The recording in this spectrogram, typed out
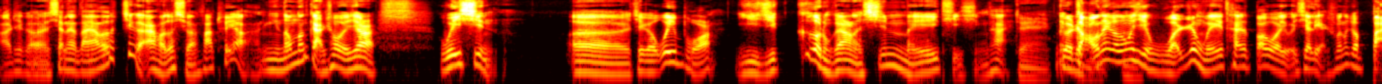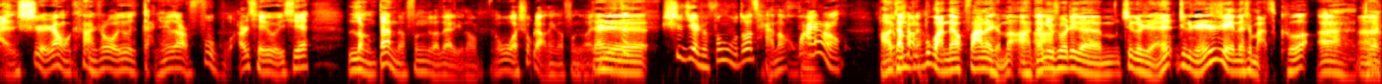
啊！这个现在大家都这个爱好都喜欢发推啊，你能不能感受一下微信，呃，这个微博以及各种各样的新媒体形态？对，搞那个东西，我认为它包括有一些脸书那个版式，让我看的时候，我就感觉有点复古，而且有一些冷淡的风格在里头，我受不了那个风格。但是世界是丰富多彩的，花样好，咱不不管他发了什么啊，咱啊就说这个这个人，这个人是谁呢？是马斯克。啊，对嗯，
